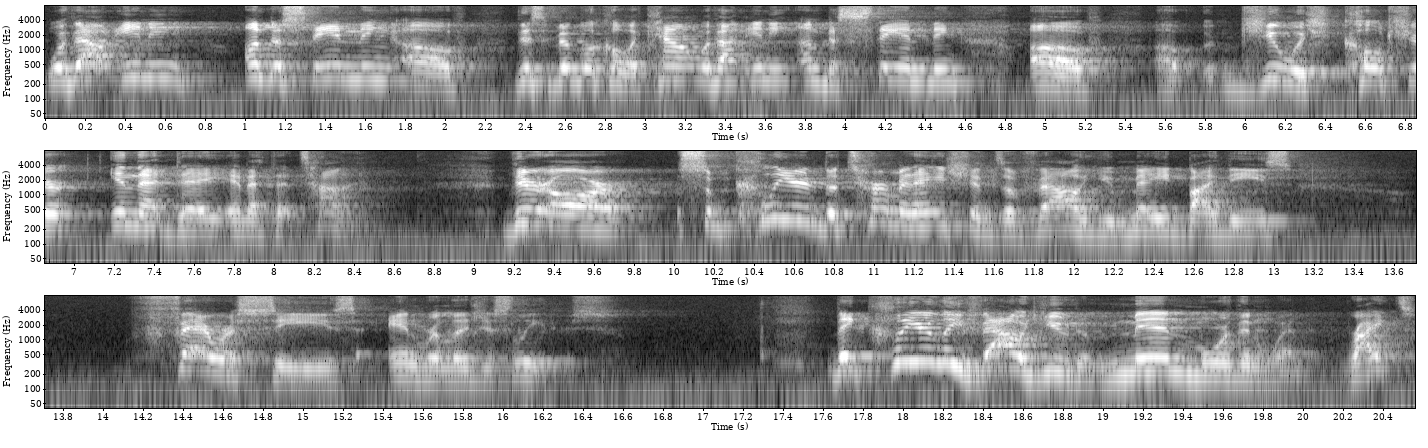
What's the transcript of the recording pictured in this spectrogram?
without any understanding of this biblical account, without any understanding of, of Jewish culture in that day and at that time, there are some clear determinations of value made by these Pharisees and religious leaders. They clearly valued men more than women, right?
